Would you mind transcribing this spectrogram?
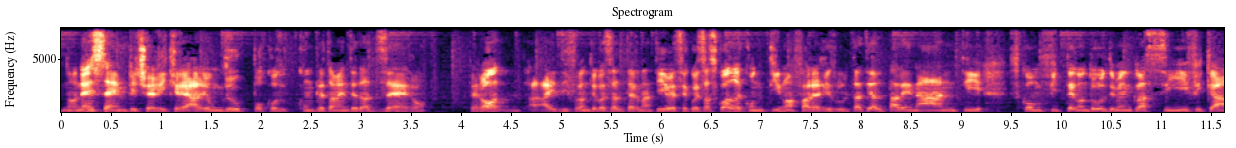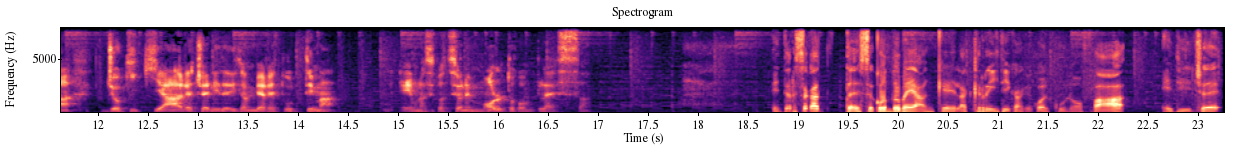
non è semplice ricreare un gruppo co- completamente da zero. Però hai di fronte queste alternative. Se questa squadra continua a fare risultati altalenanti, sconfitte contro l'ultima in classifica, giochicchiare, cioè li devi cambiare tutti, ma è una situazione molto complessa. È interessante secondo me anche la critica che qualcuno fa e dice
